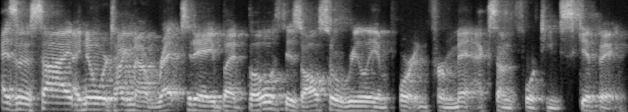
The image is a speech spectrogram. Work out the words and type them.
As an aside, I know we're talking about RET today, but both is also really important for MET exon 14 skipping.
